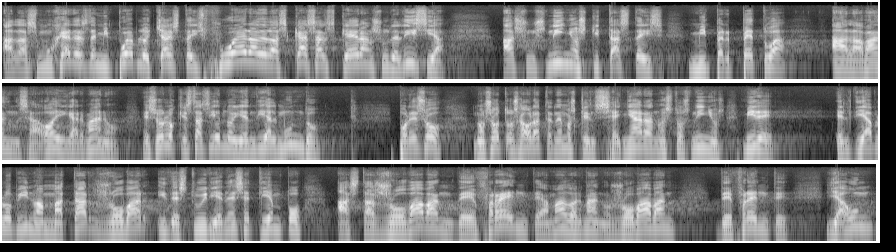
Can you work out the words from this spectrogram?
A las mujeres de mi pueblo echasteis fuera de las casas que eran su delicia. A sus niños quitasteis mi perpetua alabanza. Oiga, hermano, eso es lo que está haciendo hoy en día el mundo. Por eso nosotros ahora tenemos que enseñar a nuestros niños. Mire, el diablo vino a matar, robar y destruir. Y en ese tiempo hasta robaban de frente, amado hermano, robaban de frente. Y aún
